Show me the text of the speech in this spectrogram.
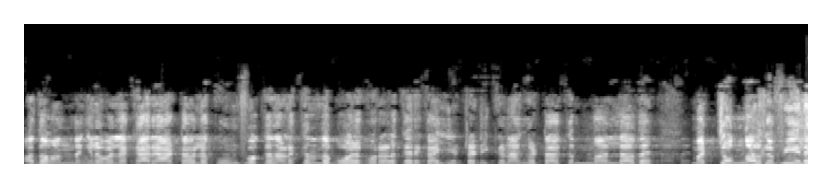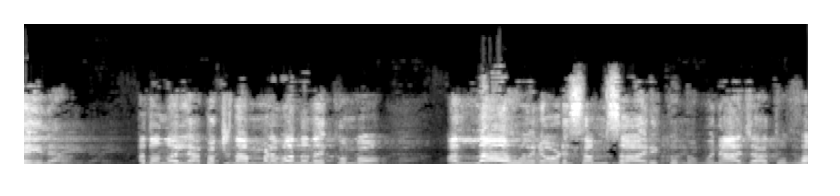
അതും എന്തെങ്കിലും വല്ല കരാട്ട വല്ല കുംഫൊക്കെ നടക്കുന്നത് പോലെ കുറെ ആൾക്കാർ കൈയിട്ടടിക്കണം അങ്ങോട്ടാക്കുന്നല്ലാതെ മറ്റൊന്നും അവർക്ക് ഫീൽ ചെയ്യില്ല. അതൊന്നുമല്ല. പക്ഷെ നമ്മൾ വന്ന് നിൽക്കുമ്പോ അള്ളാഹുവിനോട് സംസാരിക്കുന്നു. മുനാജാത്തുള്ള.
